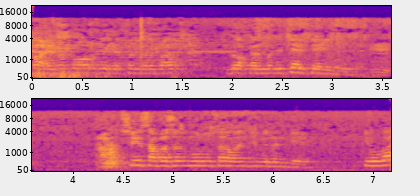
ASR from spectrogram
बाहेरचा तोर देण्यासंदर्भात लोकांमध्ये चर्चा येईल आमची सभासद म्हणून सर्वांची विनंती आहे की बाबा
